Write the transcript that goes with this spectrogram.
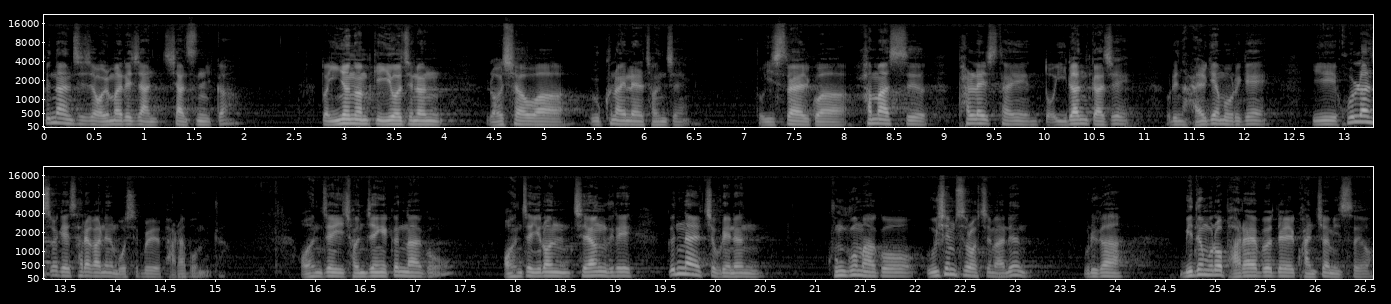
끝난 지 이제 얼마 되지 않지 않습니까? 또 2년 넘게 이어지는 러시아와 우크라이나의 전쟁, 또 이스라엘과 하마스, 팔레스타인, 또 이란까지 우리는 알게 모르게 이 혼란 속에 살아가는 모습을 바라봅니다. 언제 이 전쟁이 끝나고 언제 이런 재앙들이 끝날지 우리는 궁금하고 의심스럽지만은 우리가 믿음으로 바라봐야 될 관점이 있어요.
